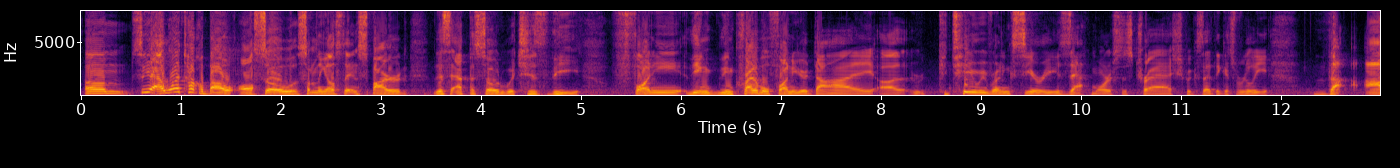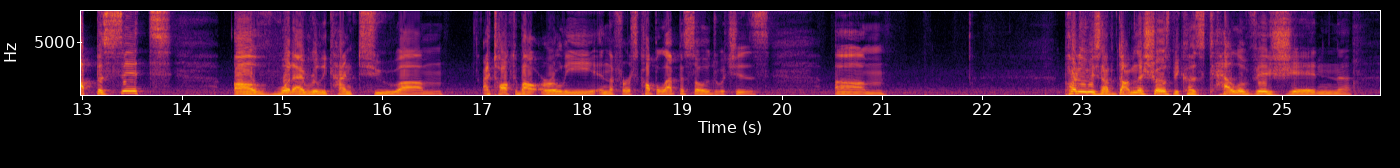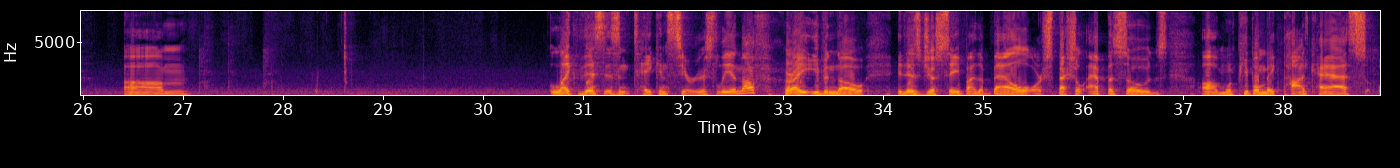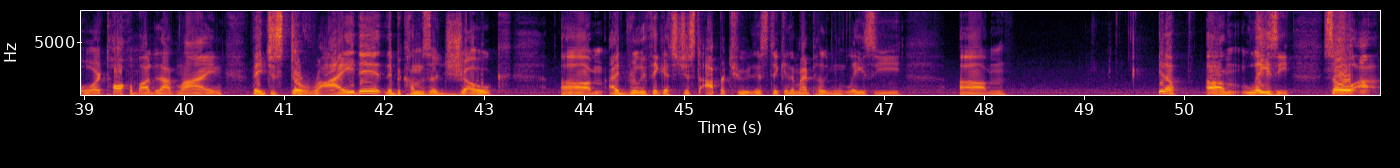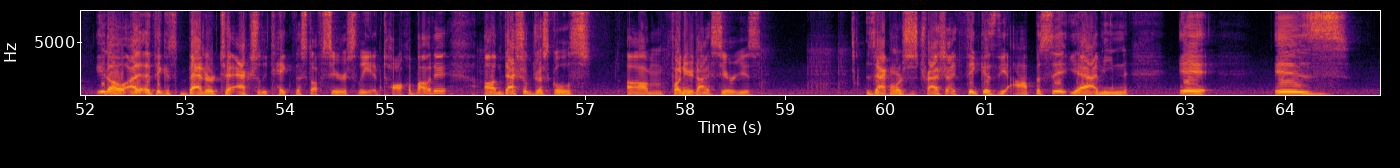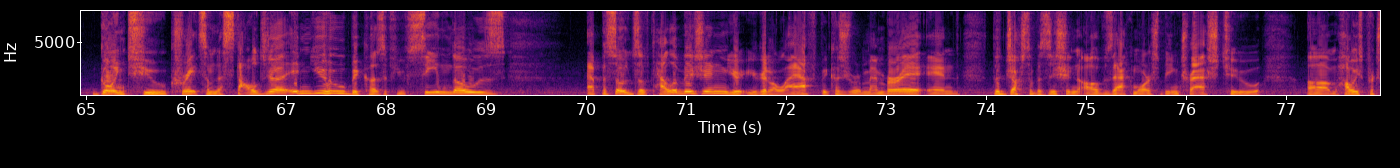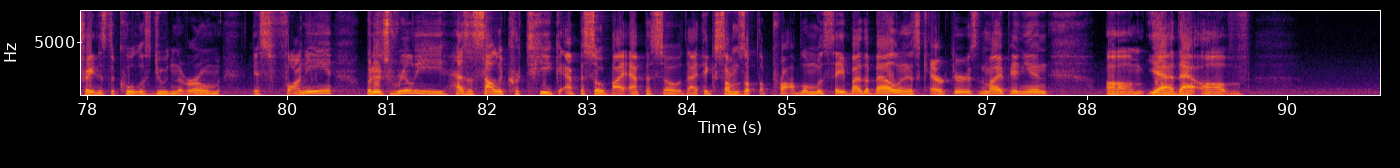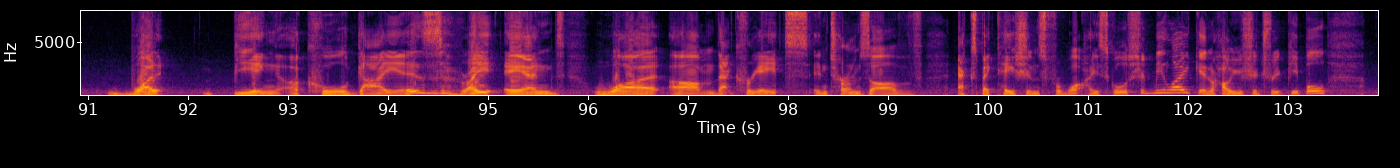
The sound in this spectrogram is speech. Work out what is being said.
Um, so yeah, I want to talk about also something else that inspired this episode, which is the funny, the, the incredible Funny or Die, uh, continually running series. Zack Morris's trash because I think it's really the opposite of what I really kind to um, I talked about early in the first couple episodes, which is um, part of the reason I've done this show is because television. Um, like this isn't taken seriously enough, right? Even though it is just Saved by the Bell or special episodes, um, when people make podcasts or talk about it online, they just deride it. It becomes a joke. Um, I really think it's just opportunistic and, in my opinion, lazy. Um, you know, um, lazy. So, uh, you know, I, I, think it's better to actually take the stuff seriously and talk about it. Um, Dashiell Driscoll's um, Funny or Die series Zack Morris's trash, I think is the opposite. Yeah, I mean, it is going to create some nostalgia in you because if you've seen those episodes of television, you're, you're going to laugh because you remember it. And the juxtaposition of Zack Morris being trash to um, how he's portrayed as the coolest dude in the room is funny, but it's really has a solid critique episode by episode that I think sums up the problem with Saved by the Bell and its characters, in my opinion. Um, yeah, that of what being a cool guy is, right? And what um, that creates in terms of expectations for what high school should be like and how you should treat people.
